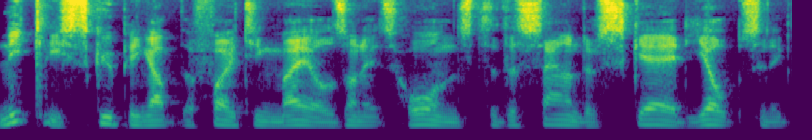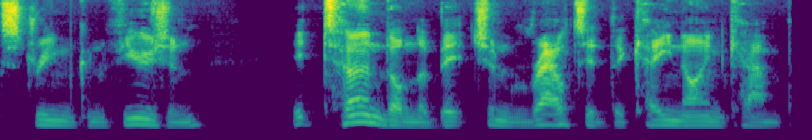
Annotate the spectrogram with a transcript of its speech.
Neatly scooping up the fighting males on its horns to the sound of scared yelps and extreme confusion, it turned on the bitch and routed the canine camp.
